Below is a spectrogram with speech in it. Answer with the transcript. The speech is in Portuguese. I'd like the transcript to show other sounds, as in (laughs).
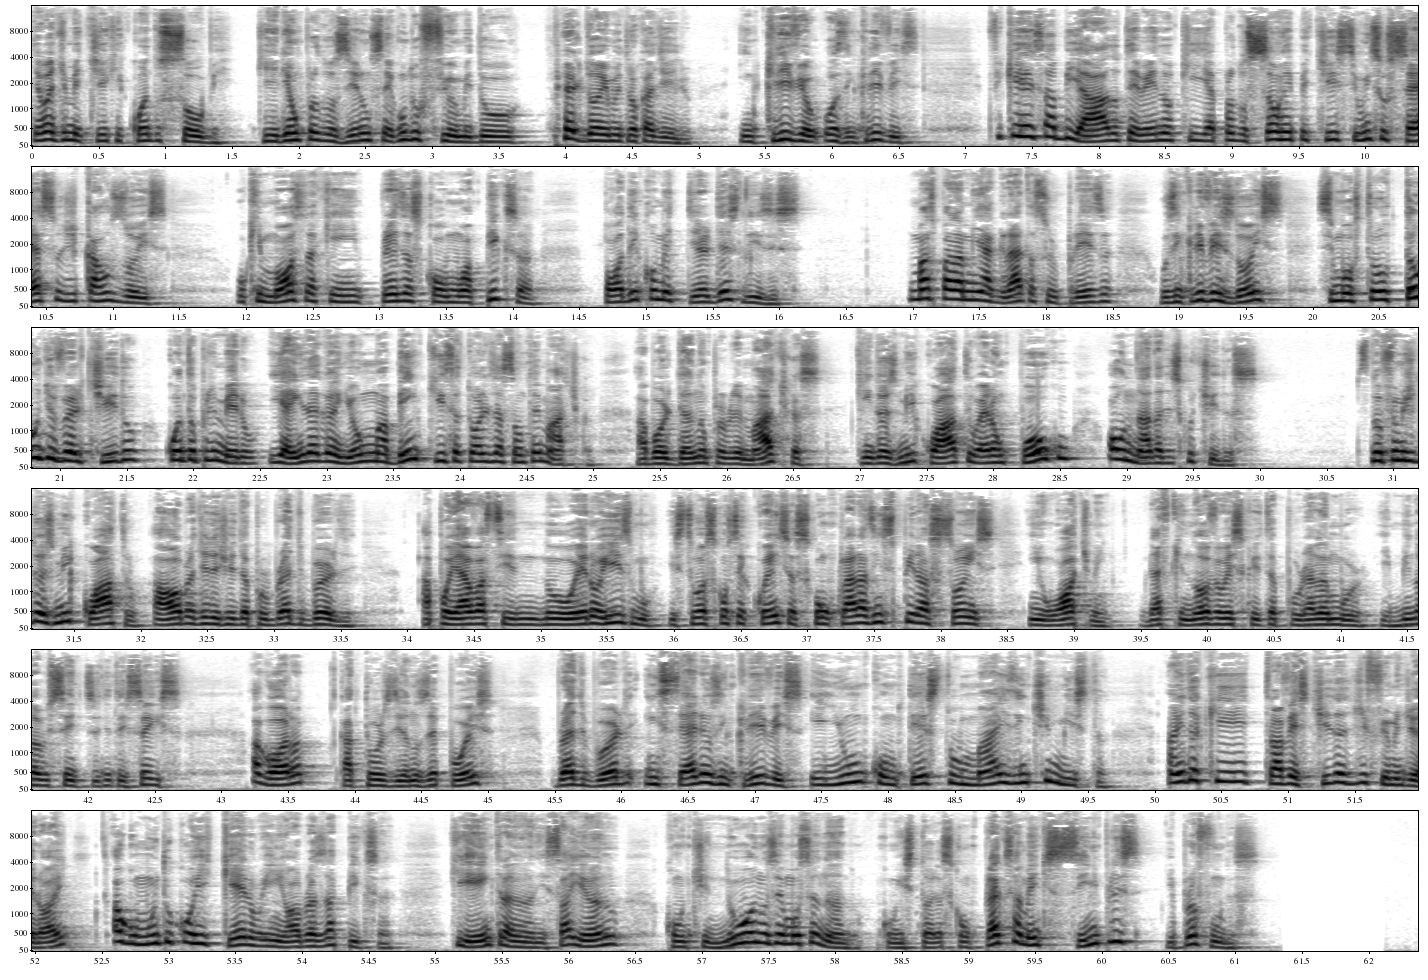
Devo admitir que quando soube que iriam produzir um segundo filme do (laughs) Perdoe-me o trocadilho, Incrível Os Incríveis, fiquei ressabiado temendo que a produção repetisse o insucesso de Carros 2, o que mostra que empresas como a Pixar podem cometer deslizes. Mas para minha grata surpresa, Os Incríveis 2 se mostrou tão divertido quanto o primeiro e ainda ganhou uma bem-quista atualização temática, abordando problemáticas que em 2004 eram pouco ou nada discutidas. Se no filme de 2004, a obra dirigida por Brad Bird apoiava-se no heroísmo e suas consequências com claras inspirações em Watchmen, graphic novel escrita por Alan Moore em 1986, agora, 14 anos depois, Brad Bird insere os incríveis em um contexto mais intimista, ainda que travestida de filme de herói, algo muito corriqueiro em obras da Pixar, que entra ano e sai ano, continua nos emocionando, com histórias complexamente simples e profundas.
